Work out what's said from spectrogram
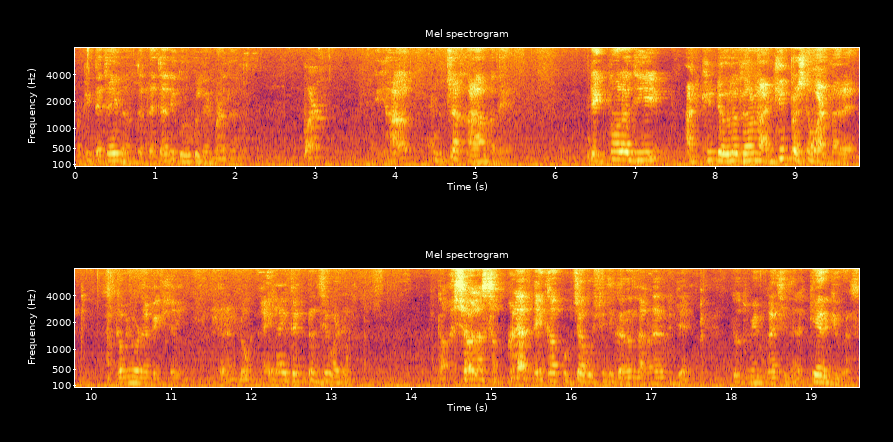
पण ती त्याच्याही नंतर त्याच्या आधी गुरुकुल निर्माण झालं. पण ह्या पुढच्या काळामध्ये टेक्नॉलॉजी आणखीन डेव्हलप झाल्यामुळे आणखीन प्रश्न वाढणार आहे कमी होण्यापेक्षाही. कारण लोक काहीला इफेक्टन्सी वाढेल. तर अशा वेळेला सगळ्यात एका कुठच्या गोष्टीची गरज लागणार म्हणजे जो तुम्ही मगाशी झाला केअर गिव्हर्स.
